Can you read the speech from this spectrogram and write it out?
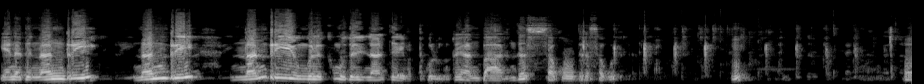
எனது நன்றி நன்றி நன்றியை உங்களுக்கு முதலில் நான் தெரிவித்துக் கொள்கின்றேன் அன்பார்ந்த சகோதர சகோதரர் ஓ.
